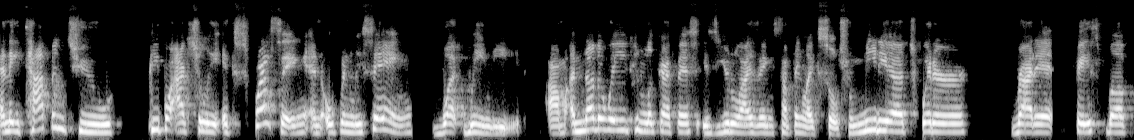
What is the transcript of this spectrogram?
And they tap into people actually expressing and openly saying what we need. Um, another way you can look at this is utilizing something like social media, Twitter, Reddit, Facebook.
